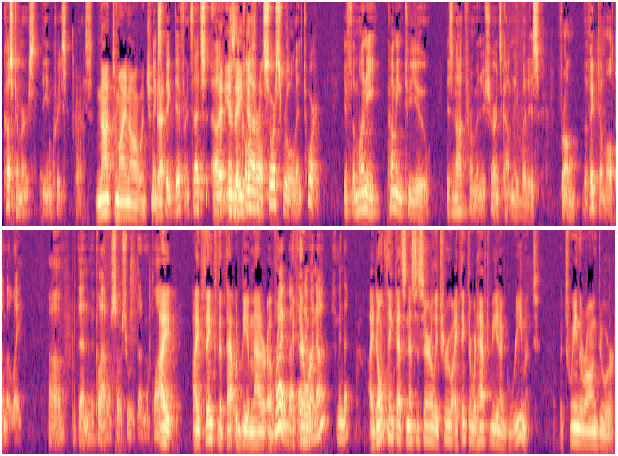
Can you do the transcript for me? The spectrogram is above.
customers the increased price. Not to my knowledge. Makes that, a big difference. That's uh, that is a collateral difference. source rule in tort. If the money coming to you is not from an insurance company but is from the victim ultimately, um, then the collateral source rule doesn't apply. I I think that that would be a matter of right about if that. There Am were, I not? I mean that. I don't think that's necessarily true. I think there would have to be an agreement between the wrongdoer.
